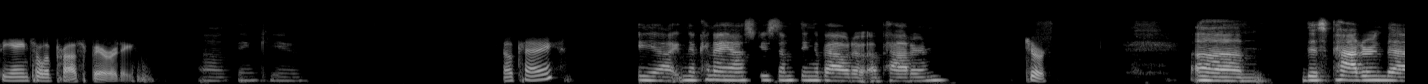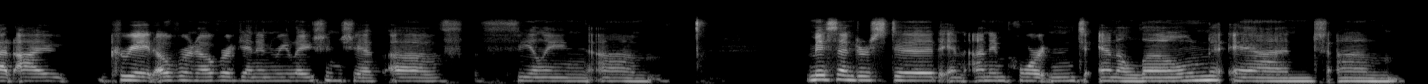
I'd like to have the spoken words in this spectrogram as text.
the angel of prosperity. Oh, thank you. Okay. Yeah. Now, can I ask you something about a, a pattern? Sure. um, this pattern that I create over and over again in relationship of feeling um, misunderstood and unimportant and alone and um,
